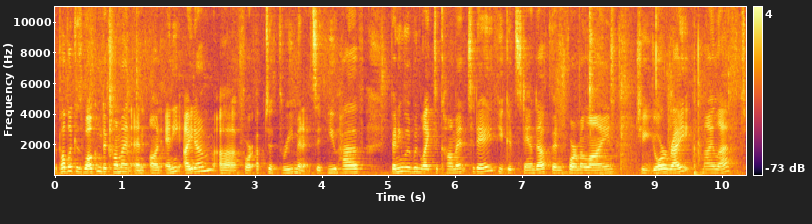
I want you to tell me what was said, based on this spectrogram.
The public is welcome to comment and on any item uh, for up to three minutes. If you have, if anyone would like to comment today, if you could stand up and form a line to your right, my left.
